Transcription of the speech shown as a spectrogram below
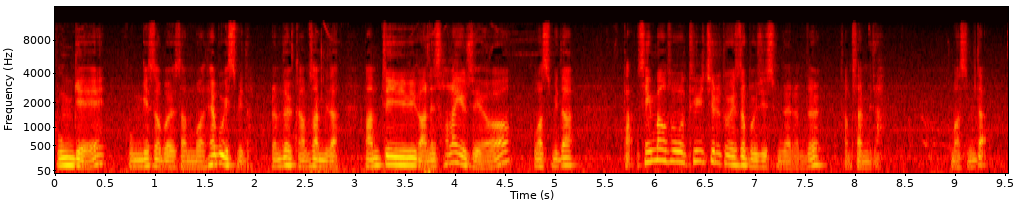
공개 공개 서버에서 한번 해보겠습니다 여러분들 감사합니다 밤TV 많이 사랑해주세요 고맙습니다 바- 생방송은 트위치를 통해서 볼 수 있습니다 여러분들. 감사합니다. 고맙습니다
